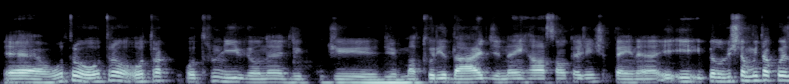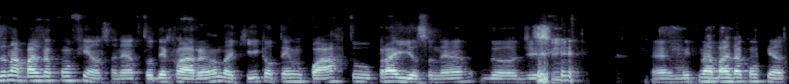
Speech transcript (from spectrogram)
É outro, outro, outro, outro nível né, de, de, de maturidade né, em relação ao que a gente tem. Né? E, e, pelo visto, é muita coisa na base da confiança. Né? Estou declarando aqui que eu tenho um quarto para isso. Né? Do, de... é muito na base da confiança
